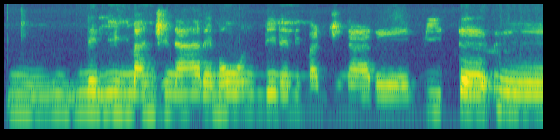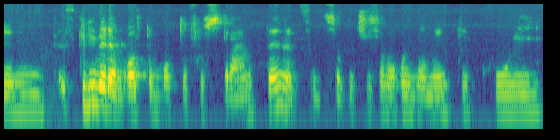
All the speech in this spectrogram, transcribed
nell'immaginare mondi, nell'immaginare vite. E, scrivere a volte è molto frustrante, nel senso che ci sono quei momenti in cui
